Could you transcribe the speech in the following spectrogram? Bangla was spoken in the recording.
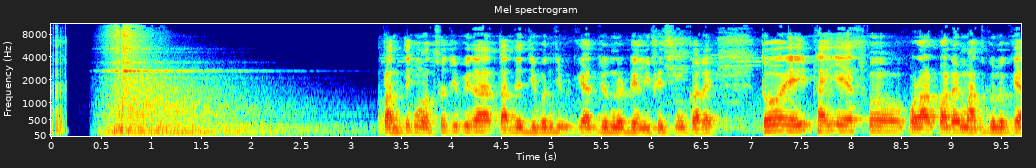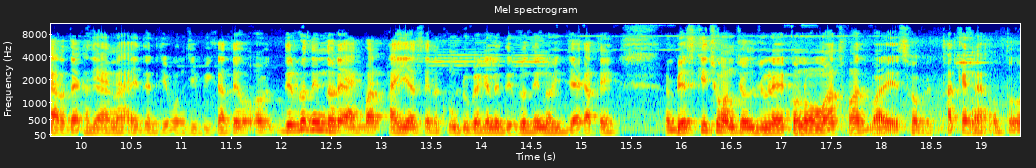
প্রান্তিক মৎস্যজীবীরা তাদের জীবন জীবিকার জন্য ডেলি ফিশিং করে। তো এই ফ্লাই এস পড়ার পরে মাছগুলোকে আর দেখা যায় না, এদের জীবন জীবিকাতেও। দীর্ঘদিন ধরে একবার ফ্লাই এস এরকম ডুবে গেলে দীর্ঘদিন ওই জায়গাতে বেশ কিছু অঞ্চল জুড়ে কোনো মাছ মাছ বা এসব থাকে না। তো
